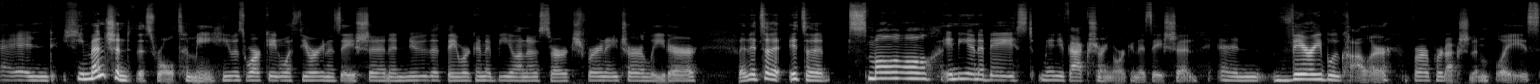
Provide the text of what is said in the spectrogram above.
And he mentioned this role to me. He was working with the organization and knew that they were going to be on a search for an HR leader. And it's a it's a small Indiana-based manufacturing organization and very blue collar for our production employees.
